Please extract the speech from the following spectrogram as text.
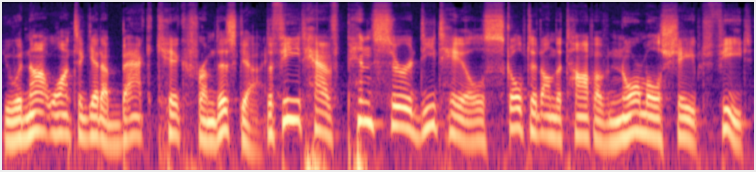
You would not want to get a back kick from this guy. The feet have pincer details sculpted on the top of normal shaped feet,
